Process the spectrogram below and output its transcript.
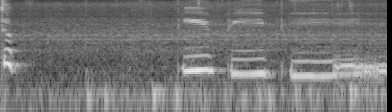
Так. Пи-пи-пи.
